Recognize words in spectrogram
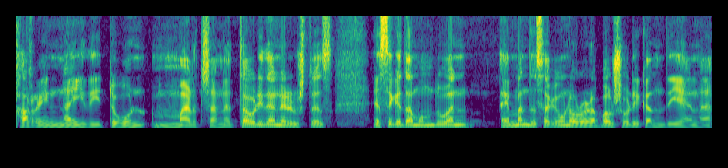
jarri nahi ditugun martxan. Eta hori da nire ustez, ezek eta munduan eman dezakegun aurrera pausorik handiena.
